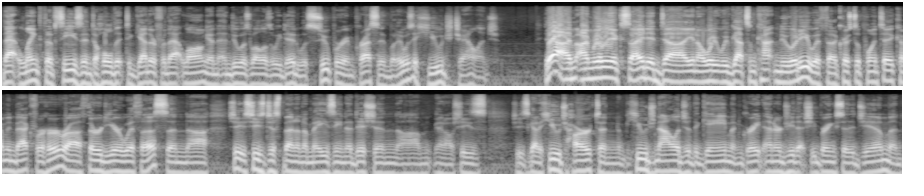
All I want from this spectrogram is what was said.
that length of season to hold it together for that long and, and do as well as we did was super impressive, but it was a huge challenge. Yeah, I'm, I'm really excited. Uh, you know, we, we've got some continuity with uh, Crystal Puente coming back for her uh, third year with us, and uh, she, she's just been an amazing addition. Um, you know, she's she's got a huge heart and huge knowledge of the game and great energy that she brings to the gym. And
